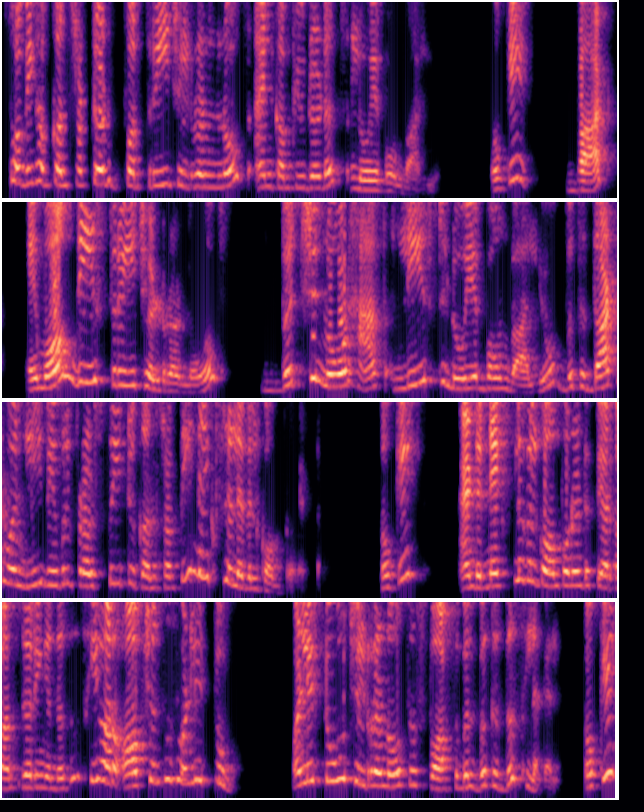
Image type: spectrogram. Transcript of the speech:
So we have constructed for 3 children nodes and computed its lower bound value. Okay. But among these three children nodes, which node has least lower bound value, with that only we will proceed to construct the next level component. Okay. And the next level component, if you are considering in this sense, here options is only two. Only two children nodes is possible with this level. Okay.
